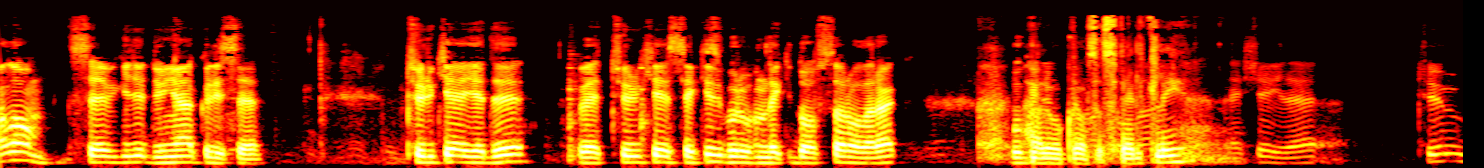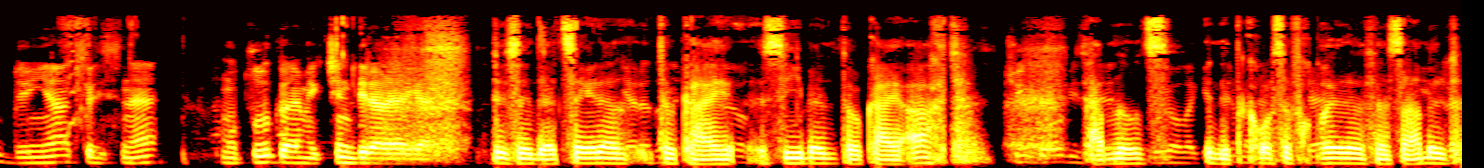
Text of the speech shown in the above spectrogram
Şalom sevgili Dünya Kilise. Türkiye 7 ve Türkiye 8 grubundaki dostlar olarak bugün Hallo großes Weltkli. neşeyle tüm Dünya Kilisine mutluluk vermek için bir araya geldik. Wir sind der Zehner, Türkei 7, Türkei 8. Çünkü o bizi Wir haben uns in großer Freude versammelt,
